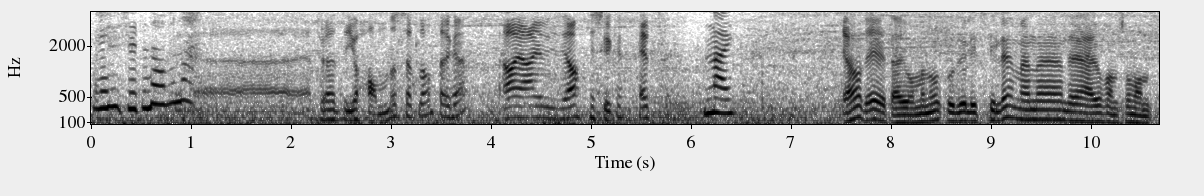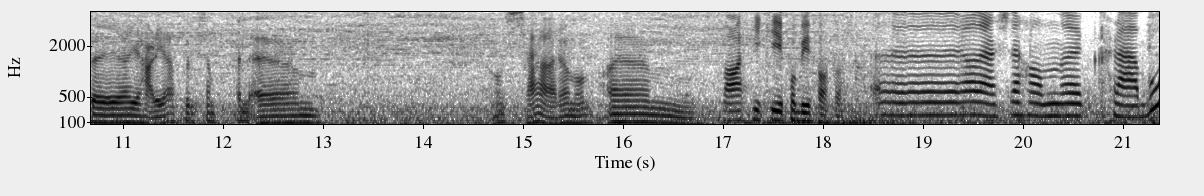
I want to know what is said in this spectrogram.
Men jeg husker ikke navnet. Jeg tror det heter Johannes et eller annet, er det ikke? Ja, jeg ja, husker ikke helt. Nei. Ja, det vet jeg jo, men nå sto det jo litt stille. Men eh, det er jo han som vant i, i helga, f.eks. Um, å, kjære noen. Um, Nei, ikke i Uh, ja, det er ikke det han uh, Klæbo.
